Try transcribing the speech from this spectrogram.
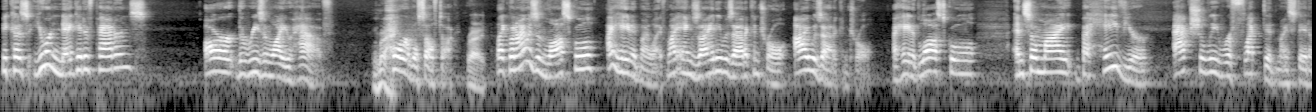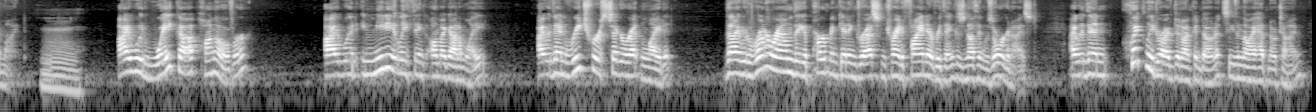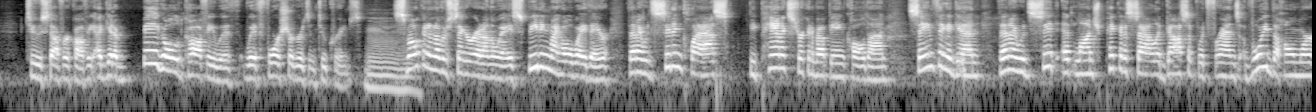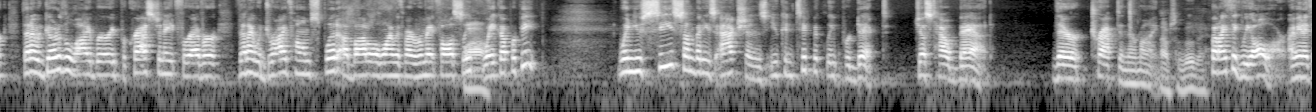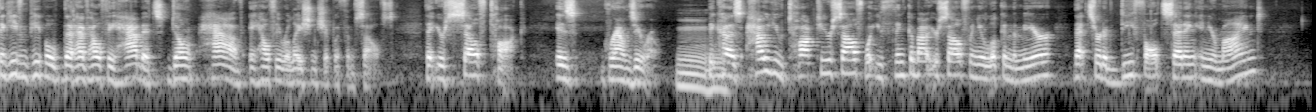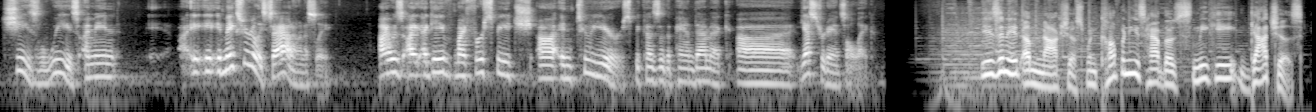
Because your negative patterns are the reason why you have horrible self-talk. Right. Like when I was in law school, I hated my life. My anxiety was out of control. I was out of control. I hated law school. And so my behavior actually reflected my state of mind. Hmm. I would wake up hungover. I would immediately think, oh my God, I'm late. I would then reach for a cigarette and light it. Then I would run around the apartment getting dressed and trying to find everything because nothing was organized. I would then quickly drive to Dunkin' Donuts, even though I had no time to stop for a coffee. I'd get a big old coffee with, with four sugars and two creams, hmm. smoking another cigarette on the way, speeding my whole way there. Then I would sit in class, be panic stricken about being called on. Same thing again. Then I would sit at lunch, pick at a salad, gossip with friends, avoid the homework. Then I would go to the library, procrastinate forever. Then I would drive home, split a bottle of wine with my roommate, fall asleep, Wow. wake up, repeat. When you see somebody's actions, you can typically predict just how bad they're trapped in their mind. absolutely But I think we all are. I mean, I think even people that have healthy habits don't have a healthy relationship with themselves. That your self talk is ground 0 Because how you talk to yourself, what you think about yourself when you look in the mirror, that sort of default setting in your mind, geez Louise. I mean, it, it makes me really sad, honestly. I was I, I gave my first speech uh, in two years because of the pandemic uh, yesterday in Salt Lake. Isn't it obnoxious when companies have those sneaky gotchas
